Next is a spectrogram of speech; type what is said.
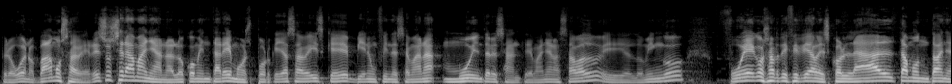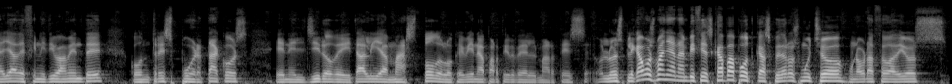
Pero bueno, vamos a ver. Eso será mañana, lo comentaremos, porque ya sabéis que viene un fin de semana muy interesante. Mañana sábado y el domingo, fuegos artificiales con la alta montaña ya definitivamente, con tres puertacos en el Giro de Italia, más todo lo que viene a partir del martes. Lo explicamos mañana en Bici Escapa Podcast. Cuidaros mucho. Un abrazo, adiós.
